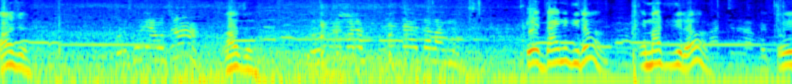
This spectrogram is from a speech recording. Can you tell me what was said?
हजुर। हजुर। ए दाहिनेतिर ए माथितिर हो? ए।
